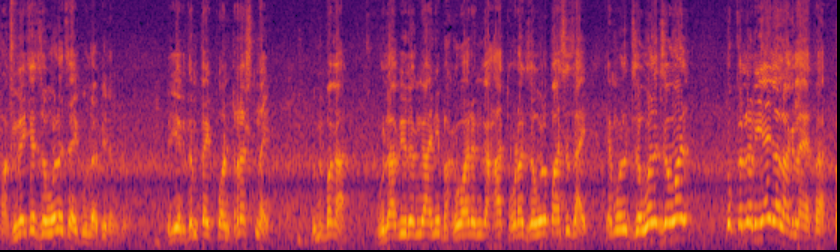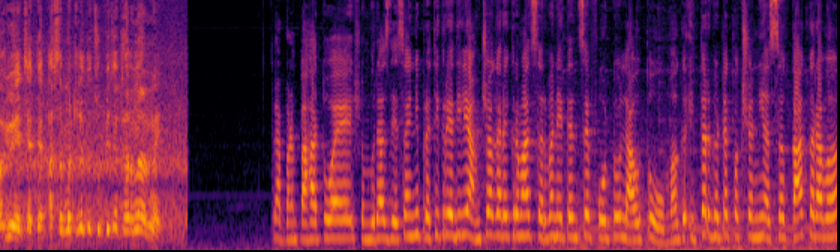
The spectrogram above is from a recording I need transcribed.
भगव्याच्या जवळच आहे गुलाबी रंग. म्हणजे एकदम काही कॉन्ट्रास्ट नाही. तुम्ही बघा गुलाबी रंग आणि भगवा रंग हा थोडा जवळपासच आहे. त्यामुळे जवळ जवळ तो कलर यायला लागलाय आता भगव्याच्या. असं म्हटलं तर चुकीचं ठरणार नाही. तर आपण पाहतोय शंभूराज देसाईंनी प्रतिक्रिया दिली. आमच्या कार्यक्रमात सर्व नेत्यांचे फोटो लावतो. मग इतर घटक पक्षांनी असं का करावं?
